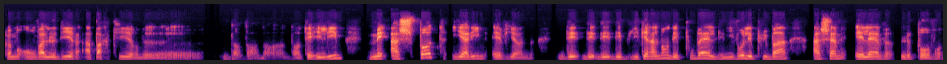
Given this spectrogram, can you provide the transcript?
comme on va le dire à partir de dans, dans, dans, mais Ashpot Yarim Evion, des, littéralement des poubelles, des niveaux les plus bas, Hachem élève le pauvre.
